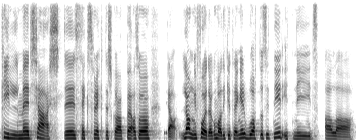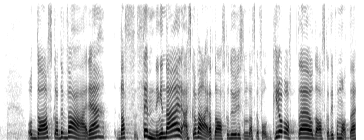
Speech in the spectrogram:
filmer, kjærester, sex for ekteskapet. Altså ja, lange foredrag om hva de ikke trenger. What does it need? It needs Allah. Og da skal det være da, Stemningen der skal være at da skal, du, liksom, da skal folk gråte, og da skal de på en måte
